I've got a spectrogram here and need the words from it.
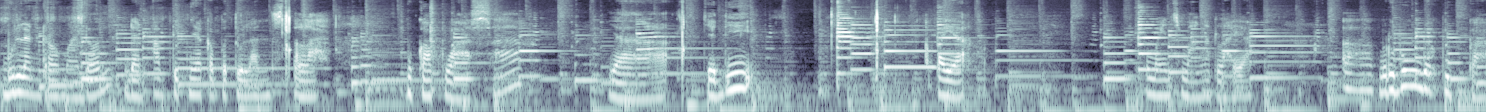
bulan Ramadan dan update-nya kebetulan setelah buka puasa, ya jadi apa ya lumayan semangat lah ya uh, berhubung udah buka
